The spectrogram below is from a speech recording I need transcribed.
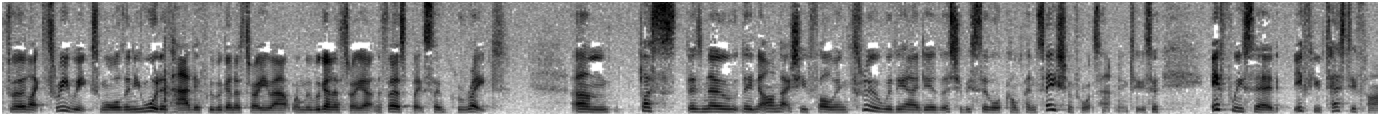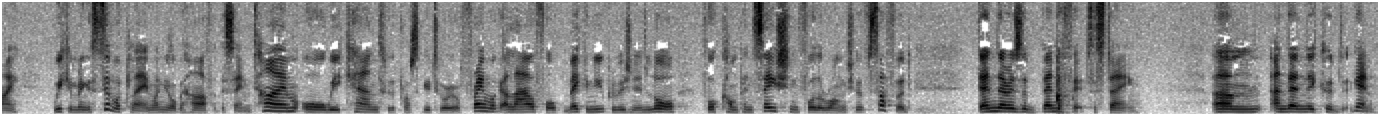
for like three weeks more than you would have had if we were going to throw you out when we were going to throw you out in the first place. So great. Um, plus, there's no, they aren't actually following through with the idea that there should be civil compensation for what's happening to you. So if we said, if you testify, we can bring a civil claim on your behalf at the same time, or we can, through the prosecutorial framework, allow for, make a new provision in law for compensation for the wrongs you have suffered, then there is a benefit to staying. Um, and then they could, again,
